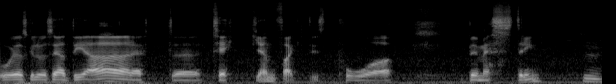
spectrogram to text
Och jag skulle vilja säga att det är ett eh, tecken faktiskt på bemästring mm.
